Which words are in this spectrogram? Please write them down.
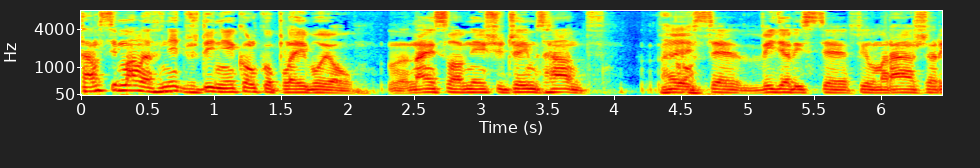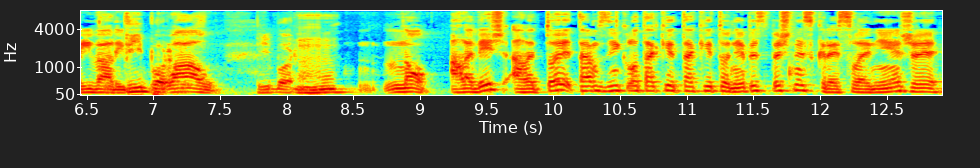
tam si mal hneď vždy niekoľko playboyov. Najslavnejší James Hunt. Hej. Proste videli ste film Ráž, Rivali. Výborný. Wow. Výborný. Uh-huh. No, ale vieš, ale to je, tam vzniklo také, takéto nebezpečné skreslenie, že,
